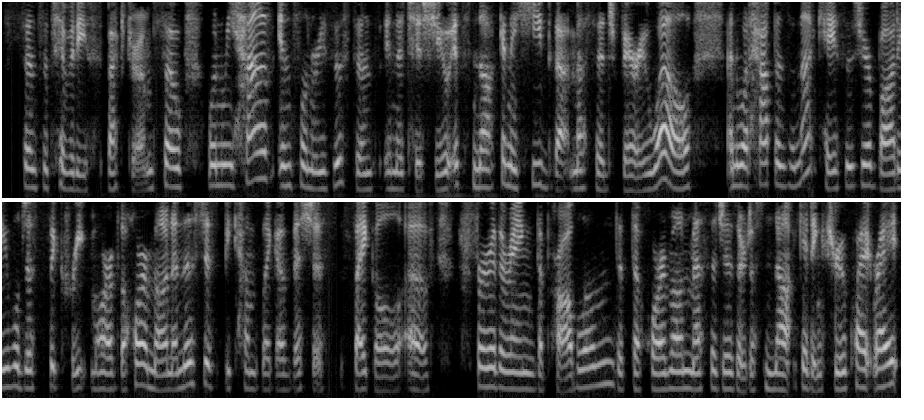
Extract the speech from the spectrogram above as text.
sensitivity spectrum. So when we have insulin resistance in a tissue, it's not going to heed that message very well. And what happens in that case is your body will just secrete more of the hormone. And this just becomes like a vicious cycle of furthering the problem that the hormone messages are just not getting through quite right.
